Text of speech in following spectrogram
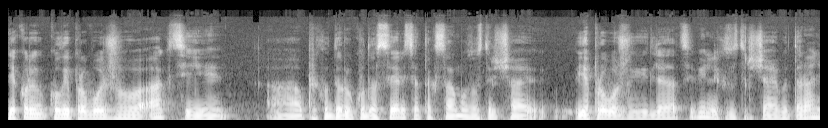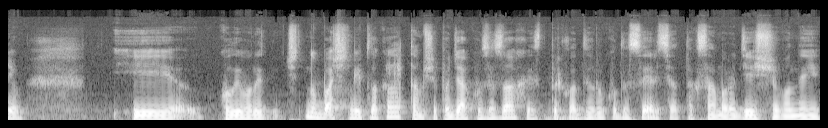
Я коли, проводжу акції, прикладу руку до серця, так само зустрічаю. Я проводжу і для цивільних, зустрічаю ветеранів. І коли вони ну, бачать мій плакат, там ще подякую за захист, приклади руку до серця, так само радію, що вони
